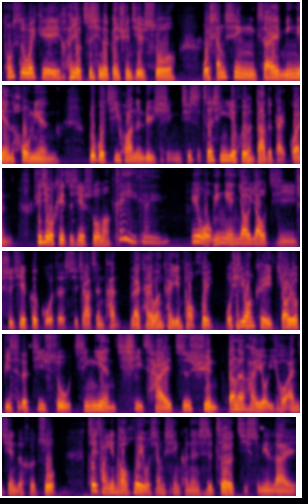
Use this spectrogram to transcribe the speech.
同时我也可以很有自信的跟萱姐说，我相信在明年后年，如果计划能履行，其实真心业会有很大的改观。萱姐，我可以直接说吗？可以，可以。因为我明年要邀集世界各国的私家侦探来台湾开研讨会，我希望可以交流彼此的技术、经验、器材、资讯，当然还有以后案件的合作。这场研讨会，我相信可能是这几十年来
